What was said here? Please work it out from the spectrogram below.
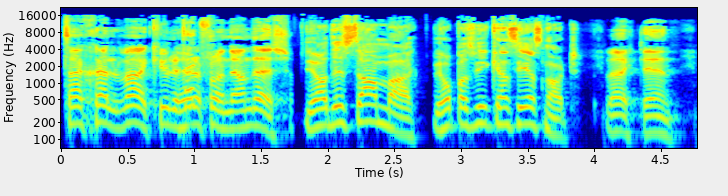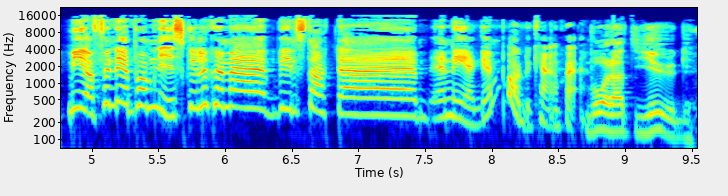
Tack själva, kul att höra från dig Anders. Ja, detsamma. Vi hoppas vi kan ses snart. Verkligen. Men jag funderar på om ni skulle kunna vill starta en egen podd kanske? Vårat ljug.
